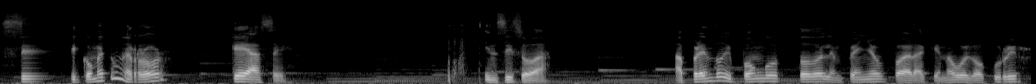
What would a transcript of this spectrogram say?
Si, si cometo un error, ¿qué hace? Inciso A. Aprendo y pongo todo el empeño para que no vuelva a ocurrir.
